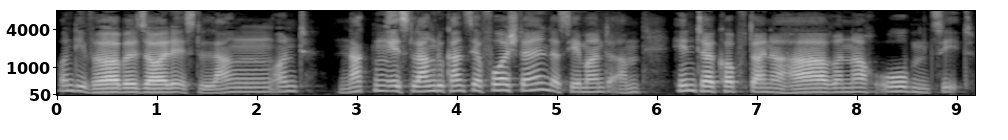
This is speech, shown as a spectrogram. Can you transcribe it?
und die Wirbelsäule ist lang und Nacken ist lang. Du kannst dir vorstellen, dass jemand am Hinterkopf deine Haare nach oben zieht.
